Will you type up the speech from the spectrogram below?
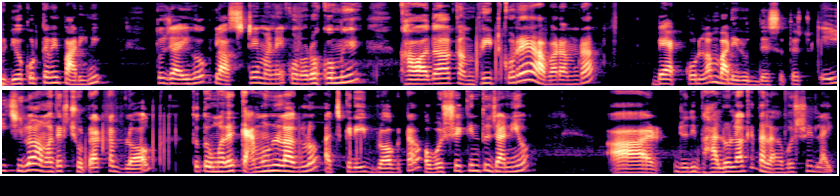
ভিডিও করতে আমি পারিনি। তো যাই হোক লাস্টে মানে কোনো রকমে খাওয়া দাওয়া কমপ্লিট করে আবার আমরা ব্যাক করলাম বাড়ির উদ্দেশ্যে। তো এই ছিল আমাদের ছোট একটা ব্লগ তো তোমাদের কেমন লাগল আজকের এই ব্লগটা অবশ্যই কিন্তু জানিও। আর যদি ভালো লাগে তাহলে অবশ্যই লাইক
